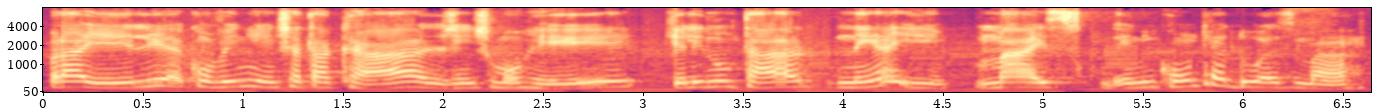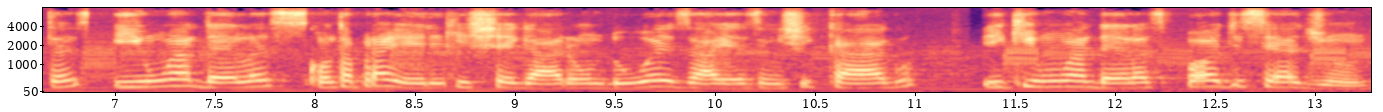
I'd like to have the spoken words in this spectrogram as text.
Para ele é conveniente atacar, a gente morrer, que ele não tá nem aí. Mas ele encontra duas Martas e uma delas conta para ele que chegaram duas aias em Chicago e que uma delas pode ser a June.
